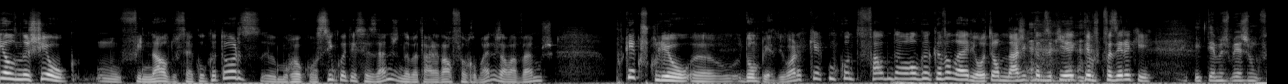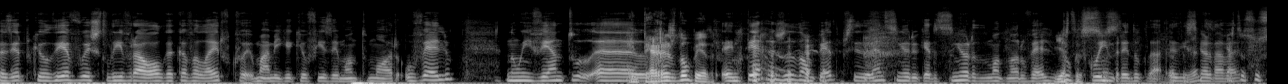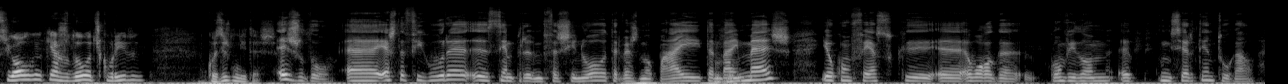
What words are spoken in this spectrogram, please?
ele nasceu no final do século XIV, morreu com 56 anos na Batalha de Alfa Romana, já lá vamos. Porquê é que escolheu uh, Dom Pedro? Agora quero que me conte, fale-me da Olga Cavaleiro, outra homenagem que, temos aqui, que temos que fazer aqui. E temos mesmo que fazer, porque eu devo este livro à Olga Cavaleiro, que foi uma amiga que eu fiz em Montemor, o Velho, num evento. Uh, em terras de Dom Pedro. Em terras de Dom Pedro, precisamente, senhor, que era o senhor de Montemor o Velho, Duque de Coimbra e Duque da, e senhor da Esta socióloga que ajudou a descobrir coisas bonitas. Ajudou. Uh, esta figura uh, sempre me fascinou, através do meu pai também, uhum. mas eu confesso que uh, a Olga convidou-me a conhecer Tentugal.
